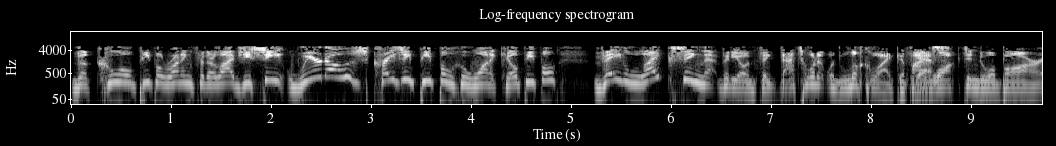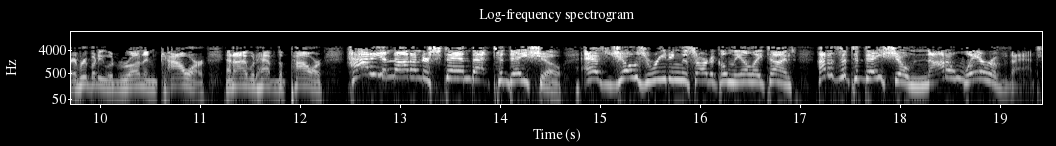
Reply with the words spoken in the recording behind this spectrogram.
the cool people running for their lives. You see, weirdos, crazy people who want to kill people, they like seeing that video and think that's what it would look like if Yes. I walked into a bar. Everybody would run and cower, and I would have the power. How do you not understand that Today Show? As Joe's reading this article in the LA Times, how does the Today Show not aware of that?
